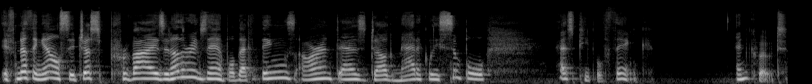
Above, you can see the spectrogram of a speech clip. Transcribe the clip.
If nothing else, it just provides another example that things aren't as dogmatically simple as people think. End quote.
